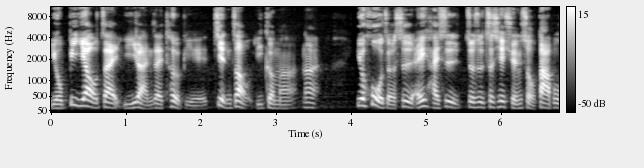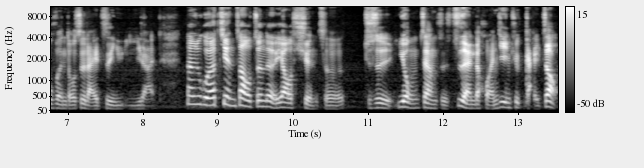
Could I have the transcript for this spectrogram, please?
有必要在宜兰再特别建造一个吗？那又或者是哎，还是就是这些选手大部分都是来自于宜兰？那如果要建造，真的要选择就是用这样子自然的环境去改造，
